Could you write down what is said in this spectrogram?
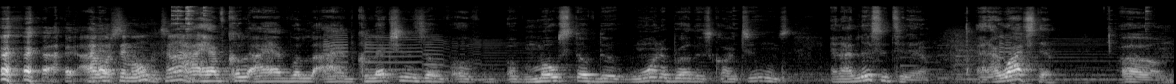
I, I watch them all the time. I have col- I have a- I have collections of, of, of most of the Warner Brothers cartoons, and I listen to them, and I watch them. Um,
